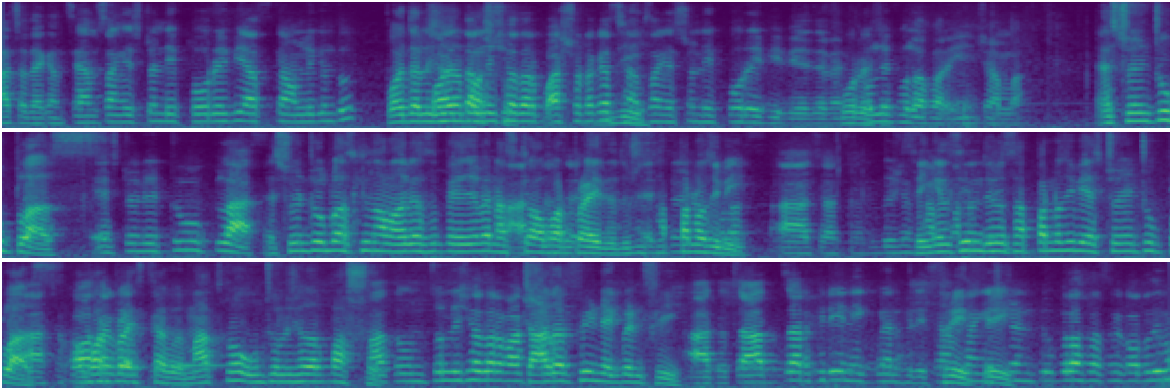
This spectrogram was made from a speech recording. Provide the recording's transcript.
আচ্ছা দেখেন Samsung S twenty four AP আজকে অনলি কিন্তু পঁয়তাল্লিশ হাজার পাঁচশো। টাকা Samsung S twenty four AP পেয়ে যাবেন। 4AP ফুলি ফুল অফার ইনশাল্লাহ। S22 Plus. S22 Plus. S22 Plus কিন্তু আমার কাছে পেয়ে যাবেন আজকে অফার প্রাইসে 256 জিবি আচ্ছা আচ্ছা 256 GB. Single SIM 256 GB S22 Plus আচ্ছা, অফার প্রাইস থাকবে মাত্র 39500 মাত্র 39500 চার্জার ফ্রি নেকবেন ফ্রি আচ্ছা চার্জার ফ্রি নেকবেন ফ্রি Samsung S22 Plus আজকে কত দিব?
